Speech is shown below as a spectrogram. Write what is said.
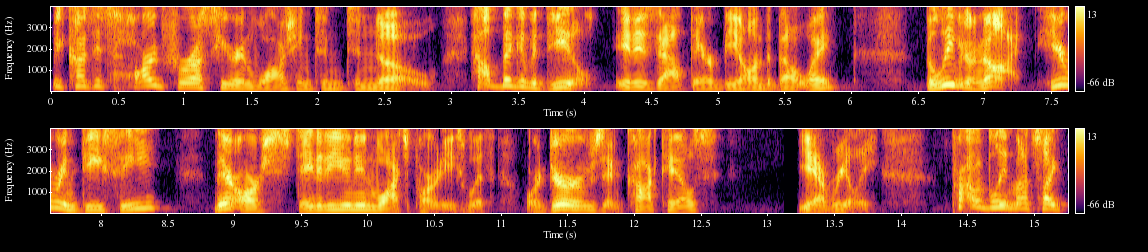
because it's hard for us here in Washington to know how big of a deal it is out there beyond the Beltway. Believe it or not, here in DC, there are State of the Union watch parties with hors d'oeuvres and cocktails. Yeah, really. Probably much like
